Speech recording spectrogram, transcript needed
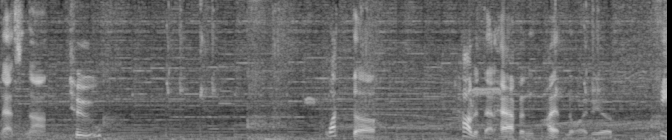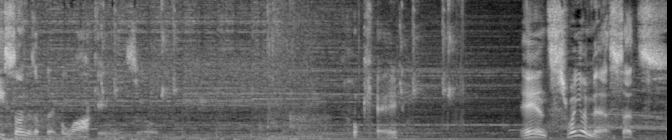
That's not two. What the? How did that happen? I have no idea. He Sung is up there blocking, so... Okay. And swing and a miss. That's...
